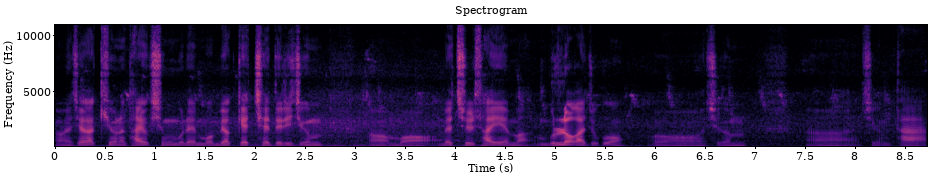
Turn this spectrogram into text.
어, 제가 키우는 다육식물의 뭐몇 개체들이 지금 어, 뭐 며칠 사이에 막 물러가지고 어, 지금 어, 지금 다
